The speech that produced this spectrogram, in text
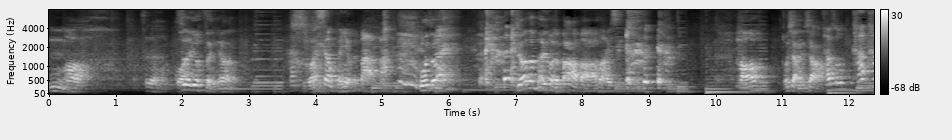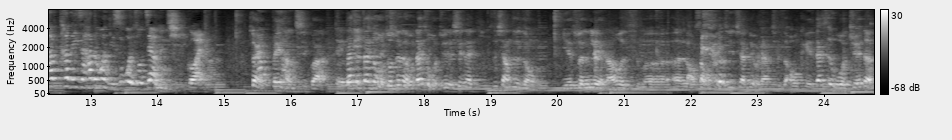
嗯。哦，这个很怪。这又怎样？他喜欢上朋友的爸爸。我说，喜欢上朋友的爸爸。不好意思。好。我想一下，他说他他他的意思，他的问题是问说这样很奇怪吗？对，非常奇怪。对，但是但是我说真的，我但是我觉得现在是像这种爷孙恋啊，或者什么呃老少配，其实相对我来讲其实 OK 的。但是我觉得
